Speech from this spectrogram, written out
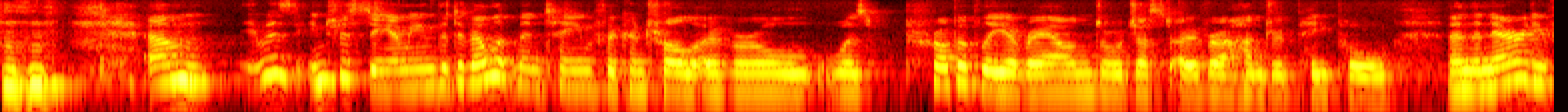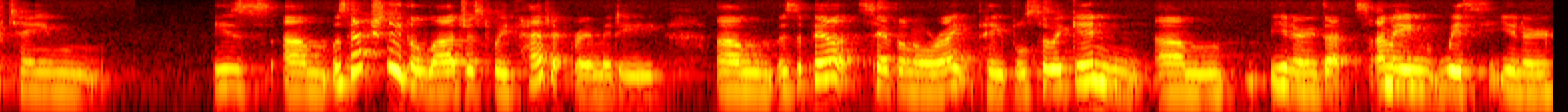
Um, it was interesting. I mean, the development team for Control overall was probably around or just over hundred people, and the narrative team is um, was actually the largest we've had at Remedy. Um, it was about seven or eight people. So again, um, you know, that's I mean, with you know,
